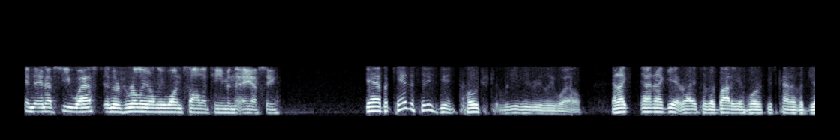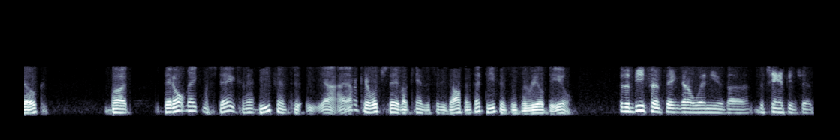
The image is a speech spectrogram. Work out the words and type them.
in the NFC West, and there's really only one solid team in the AFC. Yeah, but Kansas City's being coached really, really well, and I and I get right. So their body of work is kind of a joke, but they don't make mistakes, and that defense. Yeah, I don't care what you say about Kansas City's offense. That defense is the real deal. But the defense ain't gonna win you the the championship,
